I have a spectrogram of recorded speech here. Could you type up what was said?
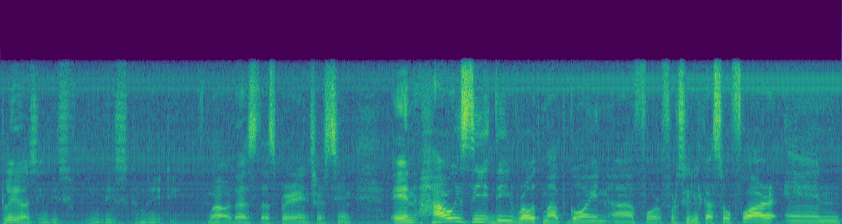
players in this in this community. Wow, that's that's very interesting. And how is the, the roadmap going uh, for, for Zilliqa so far? And,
